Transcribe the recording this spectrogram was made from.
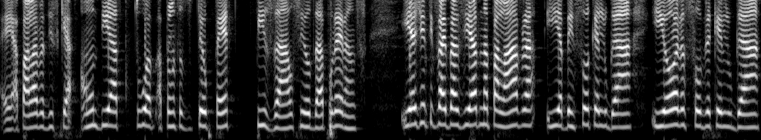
é, a palavra diz que onde a tua a planta do teu pé pisar, o Senhor dá por herança. E a gente vai baseado na palavra e abençoa aquele lugar e ora sobre aquele lugar.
